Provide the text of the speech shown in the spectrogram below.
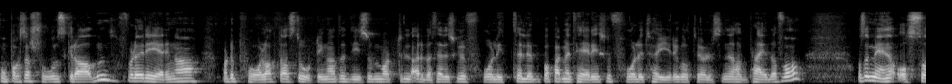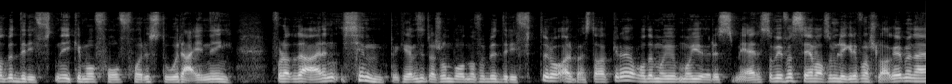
kompensasjonsgraden. for Regjeringa ble pålagt av Stortinget at de som ble arbeidsledige skulle få litt, eller på permittering skulle få litt høyere godtgjørelse enn de hadde pleid å få. Og så mener jeg også at bedriftene ikke må få for stor regning. For Det er en kjempekrevende situasjon både for bedrifter og arbeidstakere, og det må, må, gjøres mer. Så Vi får se hva som ligger i forslaget. Men det,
